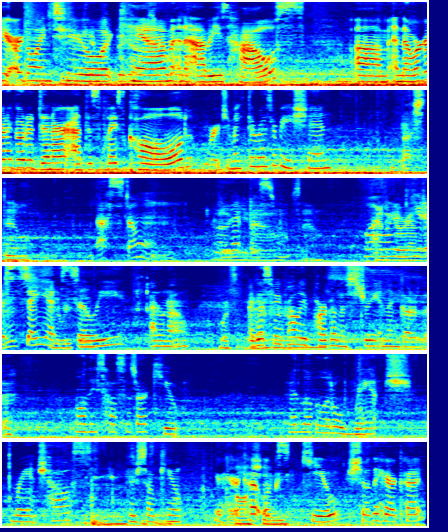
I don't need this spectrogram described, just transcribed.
We are going to Cam and Abby's house. Um, and then we're gonna go to dinner at this place called, where'd you make the reservation? Bastille. Bastogne. Oh, you know, so. Well, I wanted you to say it, silly. I don't know. What's I guess we probably park on the street and then go to the. Oh, these houses are cute. I love a little ranch ranch house. They're so cute. Your haircut Caution. looks cute. Show the haircut.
